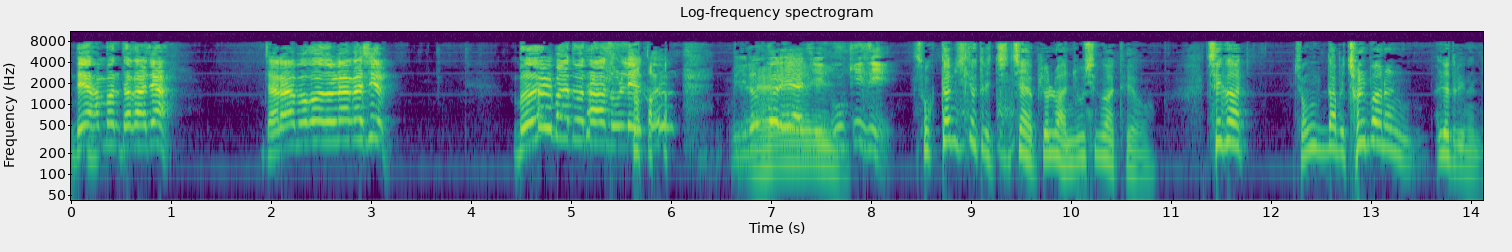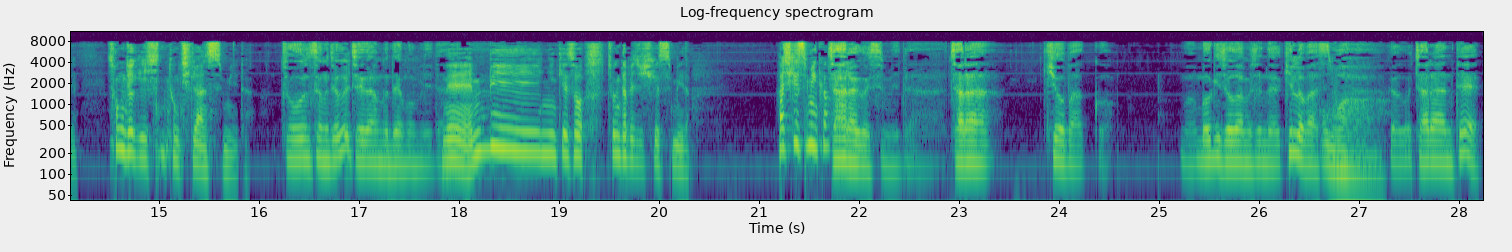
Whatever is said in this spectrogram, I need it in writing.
네 한 번 더 가자 자라보고 놀란 가심 뭘 봐도 다 놀랄걸 이런 걸 해야지. 웃기지 속담 실력들이 진짜 별로 안 좋으신 것 같아요. 제가 정답의 절반은 알려드리는데 성적이 신통치 않습니다. 좋은 성적을 제가 한번 내봅니다. 네, MB님께서 정답해 주시겠습니다. 아시겠습니까? 잘 알고 있습니다. 자라 키워봤고 뭐 먹이 줘가면서 내가 길러봤습니다. 우와. 그리고 자라한테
